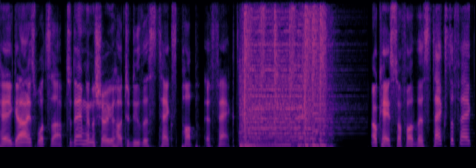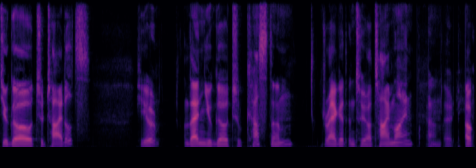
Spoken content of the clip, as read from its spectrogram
Hey guys, what's up? Today I'm gonna show you how to do this text pop effect. Okay, so for this text effect you go to titles, here, then you go to custom, drag it into your timeline, um, okay.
